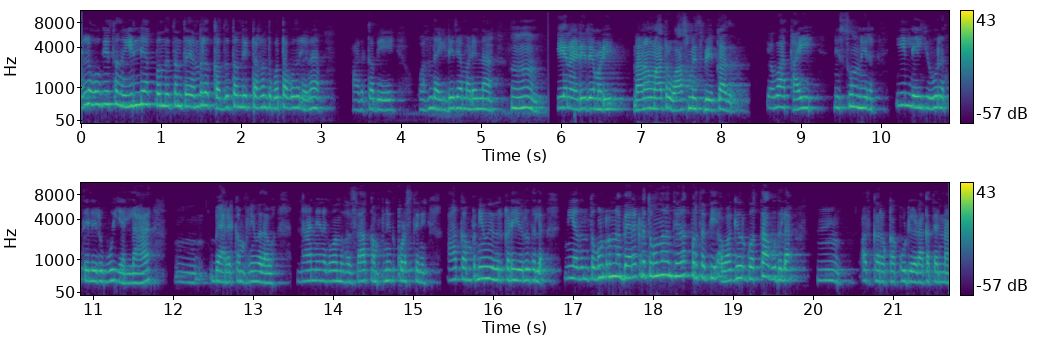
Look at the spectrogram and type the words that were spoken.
ಎಲ್ಲಿ ಹೋಗಿತ್ತಂದ್ರೆ ಇಲ್ಲಿ ಯಾಕೆ ಬಂದಿತ್ತಂತ ಅಂದ್ರೆ ಕದ್ದು ತಂದಿಟ್ಟಾರಂತ ಗೊತ್ತಾಗೋದಿಲ್ಲ ಅದಕ್ಕೆ ಬೇ ಒಂದು ಐಡಿಯಾ ಮಾಡಿನ. ಹ್ಞೂ ಏನು ಐಡಿಯಾ ಮಾಡಿ? ನನಗೆ ಮಾತ್ರ ವಾಸ್ಮಿಸ್ ಬೇಕಾದ. ಯವ್ವ ತಾಯಿ, ನೀ ಸುಮ್ಮನಿರು ಇಲ್ಲಿ ಇವ್ರ ಹತ್ತಲಿರುವ ಎಲ್ಲ ಬೇರೆ ಕಂಪ್ನಿ ಅದಾವ. ನಾನು ನಿನಗೆ ಒಂದು ಹೊಸ ಕಂಪ್ನಿ ಕೊಡಿಸ್ತೀನಿ. ಆ ಕಂಪ್ನಿ ಇವ್ರ ಕಡೆ ಇರೋದಿಲ್ಲ. ನೀ ಅದನ್ನ ತಗೊಂಡ್ರು ನಾ ಬೇರೆ ಕಡೆ ತಗೊಂಡು ಅಂತ ಹೇಳಕ್ ಬರ್ತೈತಿ. ಅವಾಗ ಇವ್ರಿಗೆ ಗೊತ್ತಾಗೋದಿಲ್ಲ. ಹ್ಞೂ ಅದಕ್ಕೆ ರೊಕ್ಕ ಕೂಡಿ ಹೇಳಕತ್ತೇನ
